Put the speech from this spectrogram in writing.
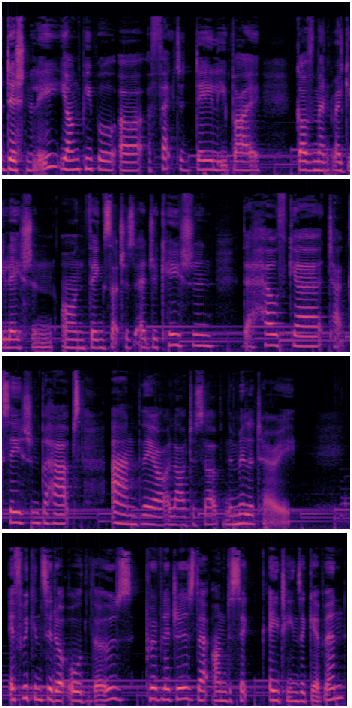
Additionally, young people are affected daily by government regulation on things such as education, their healthcare, taxation perhaps, and they are allowed to serve in the military. If we consider all those privileges that under 18s are given,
